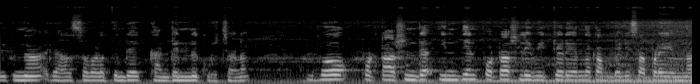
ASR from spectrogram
ഉപയോഗിക്കുന്ന രാസവളത്തിന്റെ കണ്ടന്റിനെ കുറിച്ചാണ്. ഇപ്പോൾ പൊട്ടാഷിന്റെ ഇന്ത്യൻ പൊട്ടാഷ് ലിമിറ്റഡ് എന്ന കമ്പനി സപ്ലൈ ചെയ്യുന്ന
